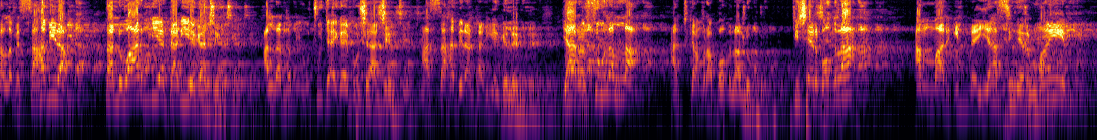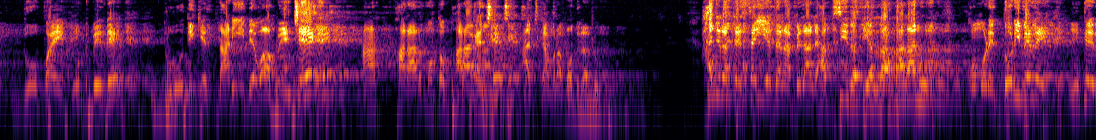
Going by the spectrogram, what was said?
সাল্লামের সাহাবিরা তালোয়ার নিয়ে দাঁড়িয়ে গেছে আল্লাহ নবী উঁচু জায়গায় বসে আছেন আর সাহাবিরা দাঁড়িয়ে গেলেন। ইয়া রসুল আল্লাহ আজকে আমরা বদলা লুক কিসের বদলা? আম্মার ইবনে ইয়াসিনের মায়ের দু পায়ে উঠ বেঁধে দুদিকে তাড়িয়ে দেওয়া হয়েছে। আখ ফাড়ার মতো ফাড়া গেছে। আজকে আমরা বদলালু হাজরতে সৈয়দনা বেলাল হাফসি রাদিয়াল্লাহু তাআলা আনহু কোমরে দড়ি বেঁধে উটের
